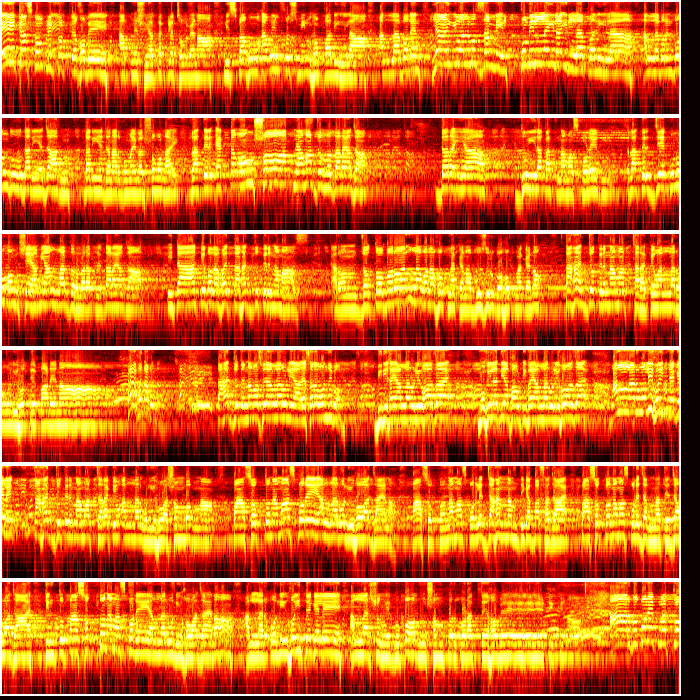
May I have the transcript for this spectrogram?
এই কাজ কমপ্লিট করতে হবে। আপনি শুয়া থাকলে চলবে না। নিসবাহু আউল কুসমিনহু কালিলা। আল্লাহ বলেন, ইয়া আইয়ুহাল মুজাম্মিল, কুমিল লাইলা ইল্লা কালিলা। আল্লাহ বলেন, বন্ধু, দাঁড়িয়ে যান। দাঁড়িয়ে যান আর ঘুমাইবার সময় নাই। রাতের একটা অংশ আপনি আমার জন্য দাঁড়ায়া যান। দাঁড়াইয়া দুই রাকাত নামাজ পড়েন। রাতের যে কোনো অংশে আমি আল্লাহর দরবার আপনি দাঁড়ায়া যান। এটাকে বলা হয় তাহাজ্জুতের নামাজ। কারণ যত বড় আল্লাহওয়ালা হোক না কেন, বুজুর্গ হোক না কেন তাহাজ্জতের নামাজ ছাড়া কেউ আল্লাহর ওলি হতে পারে না। না। তাহাজ্জতের নামাজ ফিরে আল্লাহর ওলি এছাড়া অঞ্জীব বিড়ি খাই আল্লাহর ওলি হওয়া যায়। মহিলা দিয়া ফাউটি ভাই, আল্লাহর ওলি হওয়া যায়। আল্লাহর ওলি হইতে গেলে তাহাজ্জুদের নামাজ ছাড়া কেউ আল্লাহর ওলি হওয়া সম্ভব না। পাঁচ ওয়াক্ত নামাজ পড়ে আল্লাহর ওলি হওয়া যায় না। পাঁচ ওয়াক্ত নামাজ পড়লে জাহান্নাম থেকে বাঁচা যায়। পাঁচ ওয়াক্ত নামাজ পড়ে জান্নাতে যাওয়া যায়। কিন্তু পাঁচ ওয়াক্ত নামাজ পড়ে আল্লাহর ওলি হওয়া যায় না। আল্লাহর ওলি হইতে গেলে আল্লাহর সঙ্গে গোপন সম্পর্ক রাখতে হবে, ঠিক না গোপন একমাত্র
